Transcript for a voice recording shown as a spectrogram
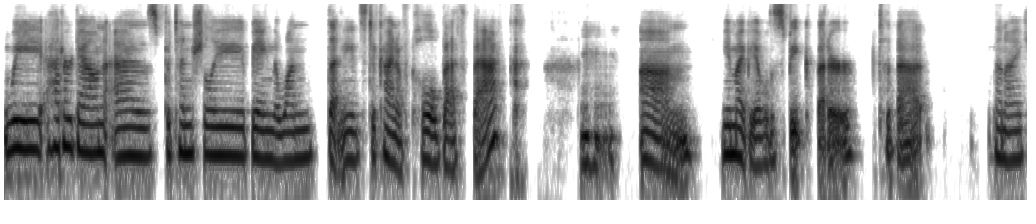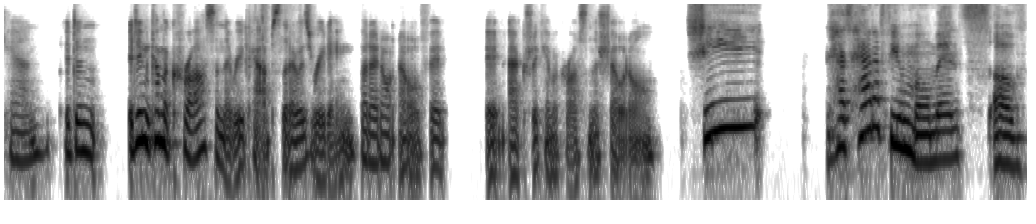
we had her down as potentially being the one that needs to kind of pull Beth back. Mm-hmm. Um, you might be able to speak better to that than I can. It didn't it didn't come across in the recaps that I was reading, but I don't know if it it actually came across in the show at all. She has had a few moments of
